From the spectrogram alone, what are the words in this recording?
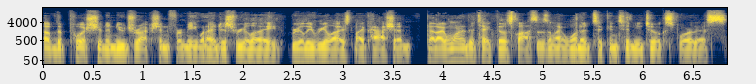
of the push in a new direction for me when I just really, really realized my passion that I wanted to take those classes and I wanted to continue to explore this.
